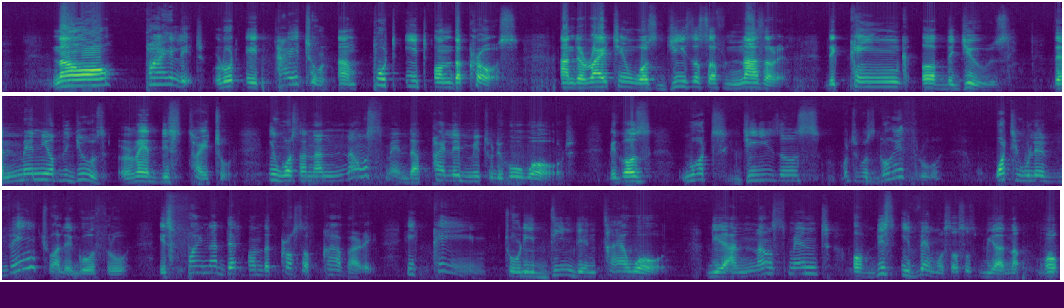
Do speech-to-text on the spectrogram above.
Now, Pilate wrote a title and put it on the cross, and the writing was Jesus of Nazareth, the King of the Jews. Then many of the Jews read this title. It was an announcement that Pilate made to the whole world because what Jesus what he was going through, what he will eventually go through, is final death on the cross of Calvary. He came to redeem the entire world. The announcement of this event must also be,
